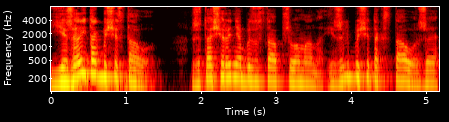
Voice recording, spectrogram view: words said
Jeżeli tak by się stało, że ta średnia by została przełamana, jeżeli by się tak stało, że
